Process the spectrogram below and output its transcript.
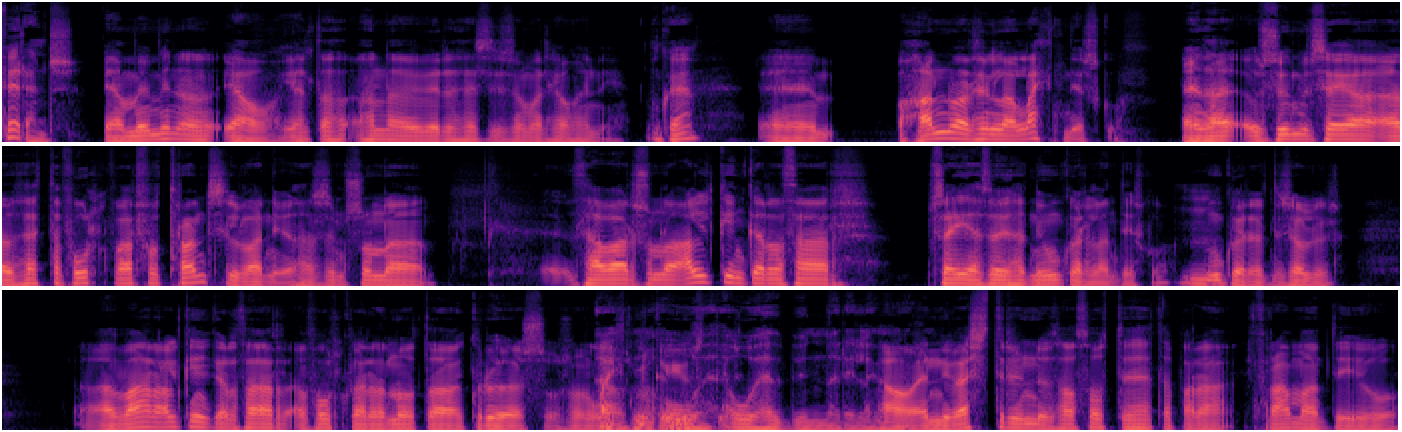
Ferens já, minna, já, ég held að hann hafi verið þessi sem var hjá henni. Ok, um, og hann var hreinlega læknir sko. En það, sumir segja að þetta fólk var frá Transilvaníu, það sem svona það var svona algengar að þar segja þau hérna í Ungverjalandi sko, Mm. Ungverjalandi sjálfur að var algengar þar að fólk var að nota grös og svona lækninga svona jústir ó- óhefðbundnari já, en í vestrinu þá þótti þetta bara framandi og,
